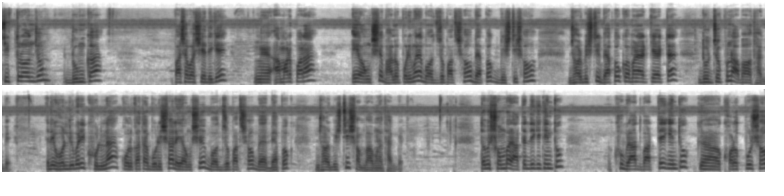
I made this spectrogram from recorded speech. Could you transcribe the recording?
চিত্তরঞ্জন, ডুমকা, পাশাপাশি এদিকে আমারপাড়া এই অংশে ভালো পরিমাণে বজ্রপাত সহ ব্যাপক বৃষ্টি সহ ঝড় বৃষ্টির ব্যাপক মানে আর কি একটা দুর্যোগপূর্ণ আবহাওয়া থাকবে। এদিকে হলদিবাড়ি, খুলনা, কলকাতা, বরিশাল এই অংশে বজ্রপাত সহ ব্য- ব্যাপক ঝড় বৃষ্টির সম্ভাবনা থাকবে। তবে সোমবার রাতের দিকে কিন্তু খুব রাত বাড়তেই কিন্তু খড়গপুর সহ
